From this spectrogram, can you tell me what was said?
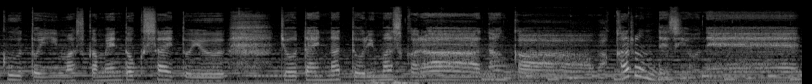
億劫と言いますか面倒くさいという状態になっておりますからなんかわかるんですよね。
